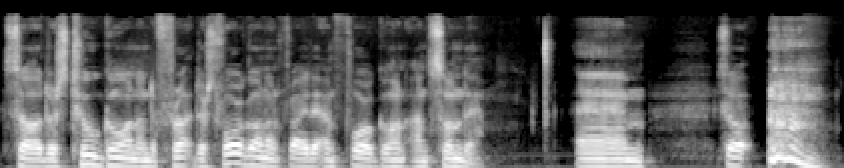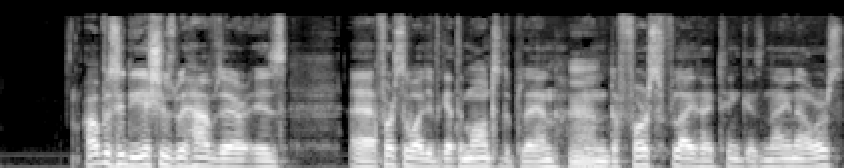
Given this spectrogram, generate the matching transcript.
So there's two going on the fr- there's four going on Friday and four going on Sunday. Um, so obviously the issues we have there is uh, first of all you have to get them onto the plane, and the first flight I think is nine hours.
